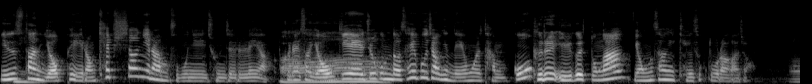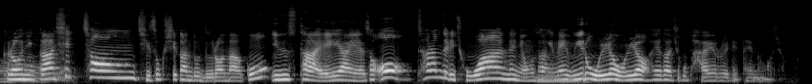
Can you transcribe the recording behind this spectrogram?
인스타는 옆에 이런 캡션이란 부분이 존재를 해요 그래서 아. 여기에 조금 더 세부적인 내용을 담고 글을 읽을 동안 영상이 계속 돌아가죠 아, 그러니까 네. 시청 지속 시간도 늘어나고 인스타 AI에서 어 사람들이 좋아하는 영상이네 음. 위로 올려 올려 해가지고 바이럴이 되는 거죠 아. 네.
